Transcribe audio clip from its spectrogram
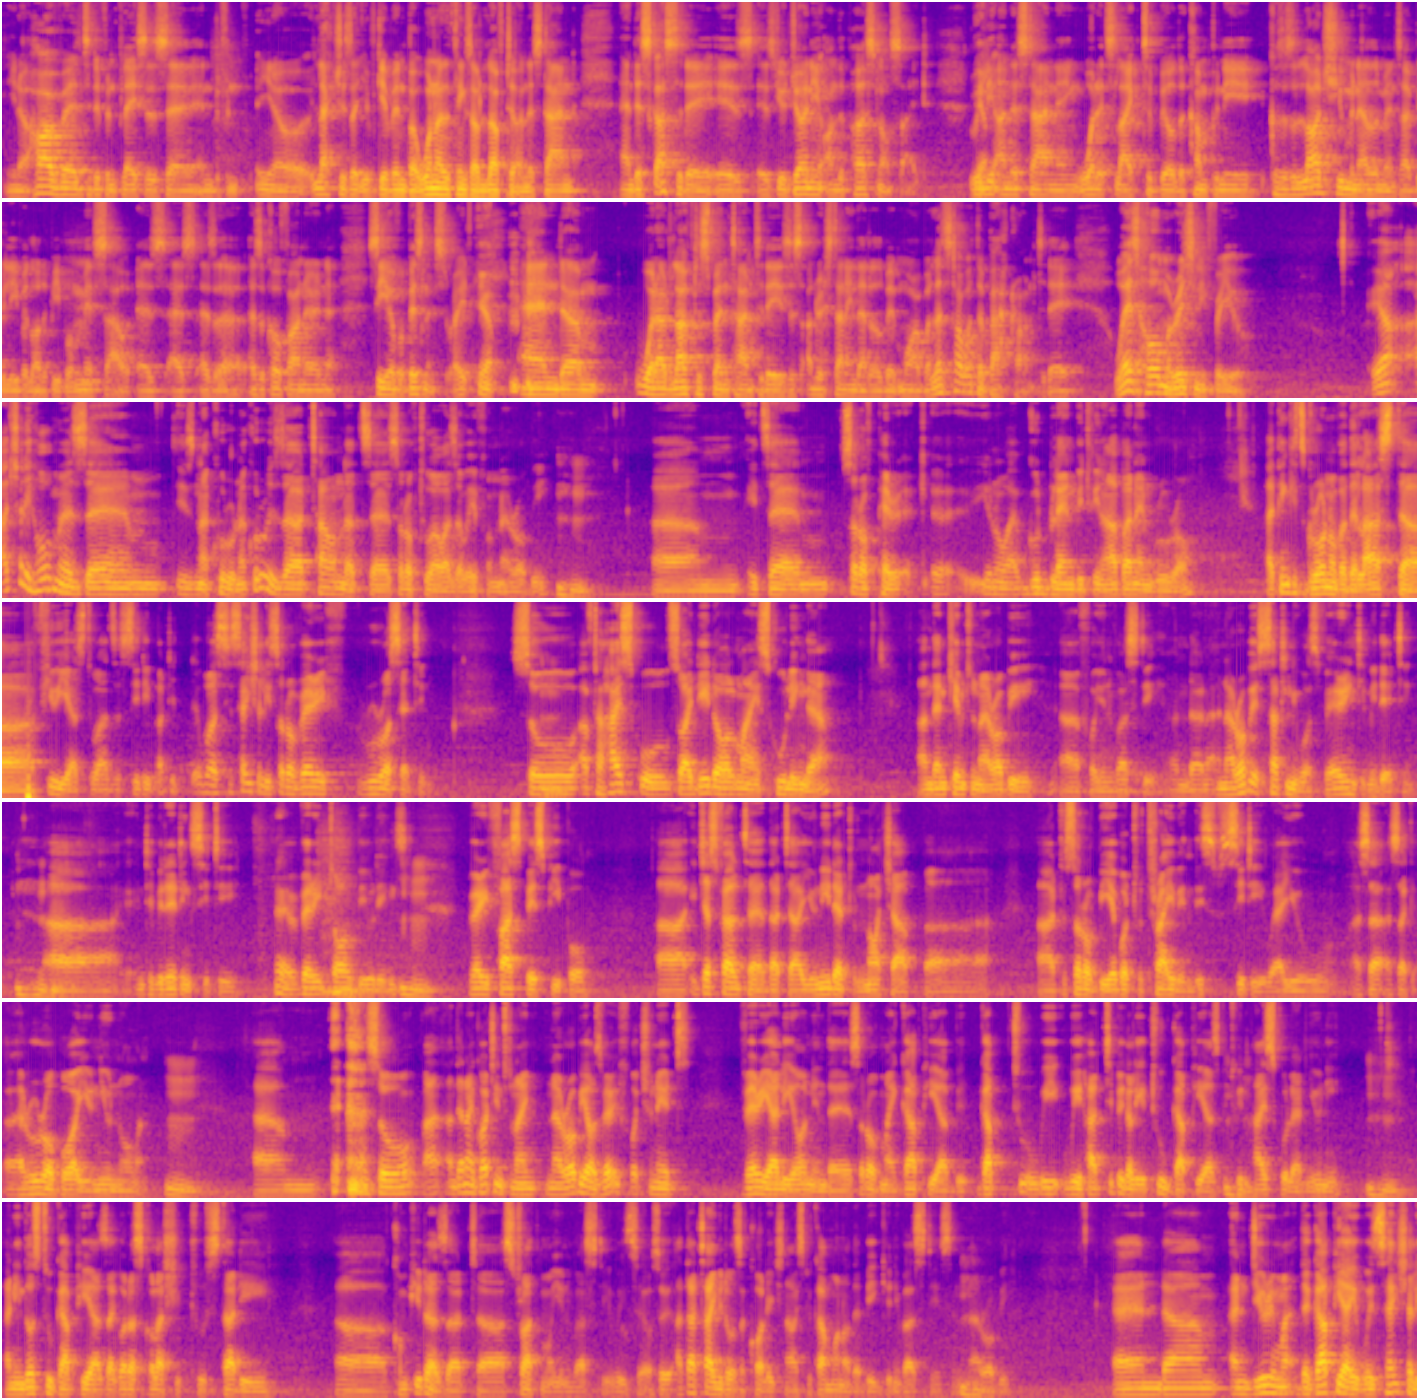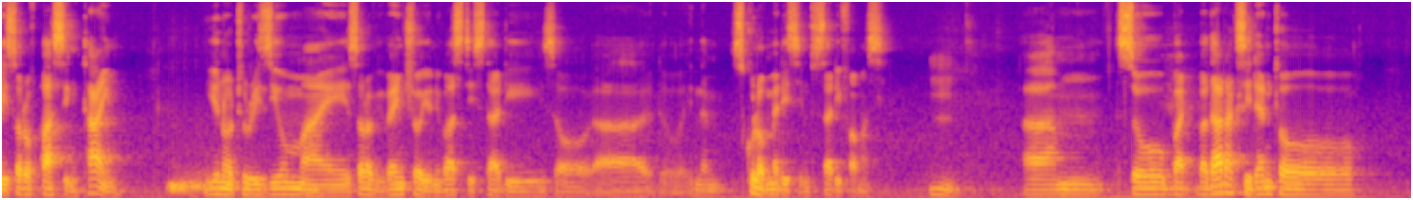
you know Harvard to different places and, and different you know lectures that you've given. But one of the things I'd love to understand and discuss today is is your journey on the personal side. Really Yeah. understanding what it's like to build a company because there's a large human element I believe a lot of people miss out as as as a as a co-founder and a CEO of a business, right? Yeah. And um, what I'd love to spend time today is just understanding that a little bit more. But let's start with the background today. Where's home originally for you? Yeah, actually, home is um, is Nakuru. Nakuru is a town that's uh, sort of two hours away from Nairobi. Um, it's um, sort of per, uh, you know a good blend between urban and rural. I think it's grown over the last uh, few years towards the city, but it, it was essentially sort of very rural setting. So after high school, so I did all my schooling there, and then came to Nairobi uh, for university. And uh, Nairobi certainly was very intimidating, uh, intimidating city, uh, very tall buildings, very fast-paced people. Uh, it just felt uh, that uh, you needed to notch up uh, uh, to sort of be able to thrive in this city where you, as a, as a, a rural boy, you knew no one. Um, so, uh, and then I got into Nai- Nairobi. I was very fortunate very early on in the sort of my gap year. Gap two, we, we had typically two gap years between high school and uni. And in those two gap years, I got a scholarship to study uh, computers at uh, Strathmore University. Which, so at that time, it was a college. Now it's become one of the big universities in Nairobi. And um, and during my, the gap year, it was essentially sort of passing time you know, to resume my sort of eventual university studies or uh, in the School of Medicine to study pharmacy. Um, so, but but that accidental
